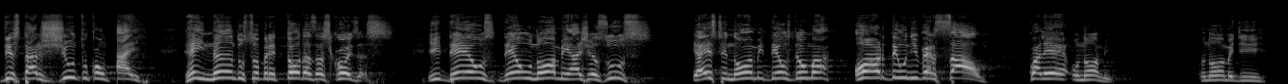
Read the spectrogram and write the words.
de estar junto com o Pai, reinando sobre todas as coisas. E Deus deu um nome a Jesus, e a este nome Deus deu uma ordem universal. Qual é o nome? O nome de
